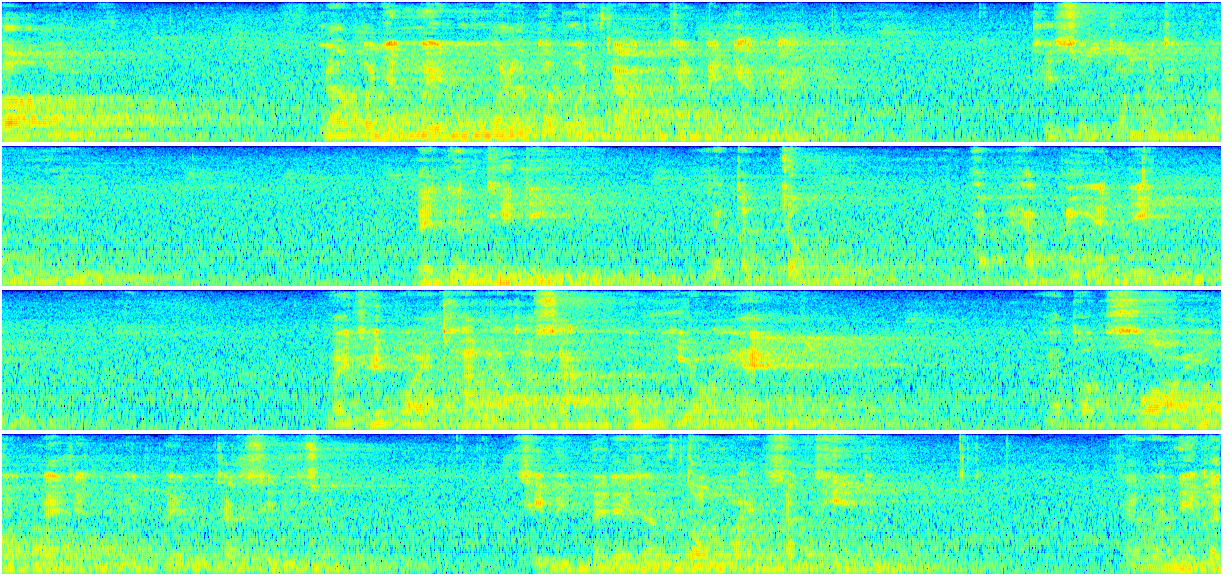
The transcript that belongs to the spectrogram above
ก็เราก็ยังไม่รู้ว่ากระบวนการมันจะเป็นยังไงที่สุดก็มาถึงวันนี้ เป็นเรื่องที่ดี แล้วก็จบแบบแฮปปี้เอนดิ้งไม่ใช่ปล่อยคาราคาสังจนเหี่ยวแห้ง แล้วก็คอยจนไม่ถึงไม่รู้จักสิ้นสุด ชีวิตไม่ได้เริ่มต้นใหม่สักทีแต่วันนี้ก็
